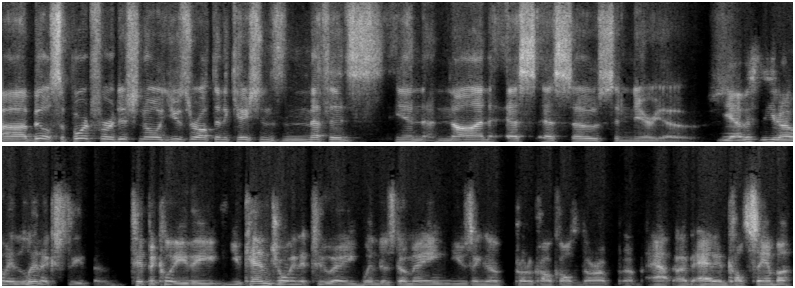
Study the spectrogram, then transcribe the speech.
Uh, Bill, support for additional user authentications methods in non-SSO scenarios. Yeah, this you know in Linux, the, typically the you can join it to a Windows domain using a protocol called or a, a, an add-in called Samba,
